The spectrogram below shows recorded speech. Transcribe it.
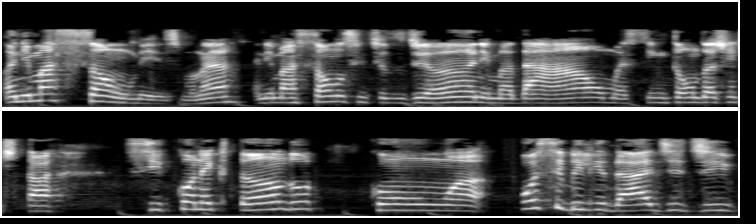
animação mesmo, né? Animação no sentido de ânima, da alma, assim. Então, da gente estar tá se conectando com a possibilidade de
